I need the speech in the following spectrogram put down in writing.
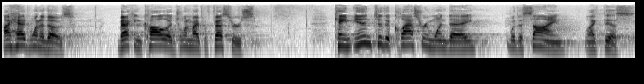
I had one of those. Back in college, one of my professors came into the classroom one day with a sign like this.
